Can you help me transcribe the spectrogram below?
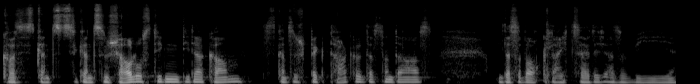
Quasi das ganze, die ganzen Schaulustigen, die da kamen, das ganze Spektakel, das dann da ist. Und das aber auch gleichzeitig, also wie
